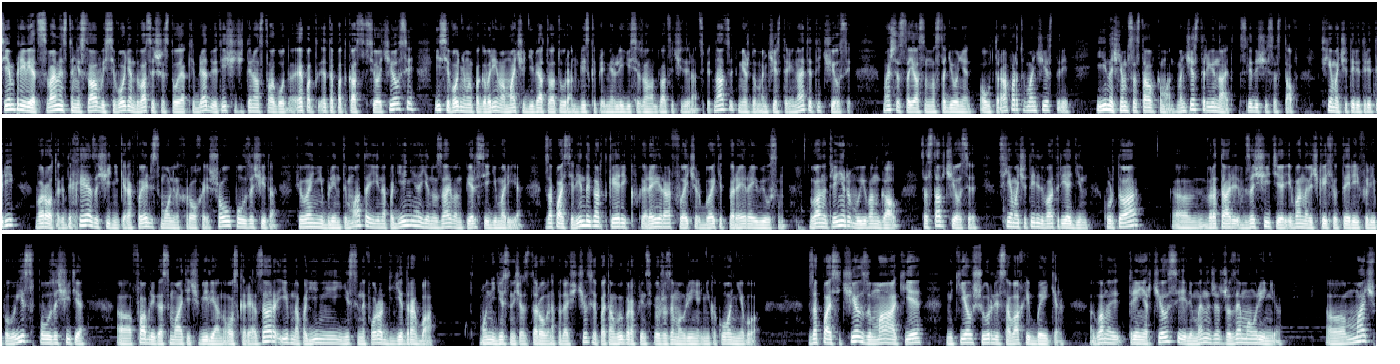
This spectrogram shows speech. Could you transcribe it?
Всем привет, с вами Станислав, и сегодня 26 октября 2014 года. Это подкаст «Все о Челси», и сегодня мы поговорим о матче девятого тура английской премьер-лиги сезона 2014-15 между Манчестер Юнайтед и Челси. Матч состоялся на стадионе Олд Траффорд в Манчестере, и начнем с составов команд. Манчестер Юнайтед, следующий состав. Схема 4-3-3, воротах Дехея, защитники Рафаэль, Смолинг, Роха и Шоу, полузащита Филайни, Блинт и Мата и нападение Янузай, Ван Перси и Ди Мария. В запасе Линдегард, Керрик, Феррейра, Флетчер, Бекет, Перейра и Уилсон. Главный тренер Иван Гал. Состав Челси. Схема 4-2-3-1. Куртуа, э, вратарь в защите Иванович Кехил, Терри и Филиппо Луис. В полузащите Фабригас, Матич, Виллиан, Оскар и Азар, и в нападении единственный форвард Дидье Драгба. Он единственный сейчас здоровый нападающий Челси, поэтому выбора, в принципе, у Жозе Мауриньо никакого не было. В запасе Чех, Зума, Аке, Микел, Шурли, Савах и Бейкер. А главный тренер Челси или менеджер Жозе Мауриньо. Э, матч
